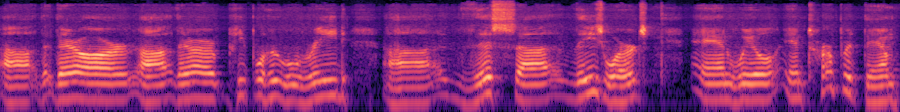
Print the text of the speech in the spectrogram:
uh, that there are, uh, there are people who will read uh, this, uh, these words and will interpret them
